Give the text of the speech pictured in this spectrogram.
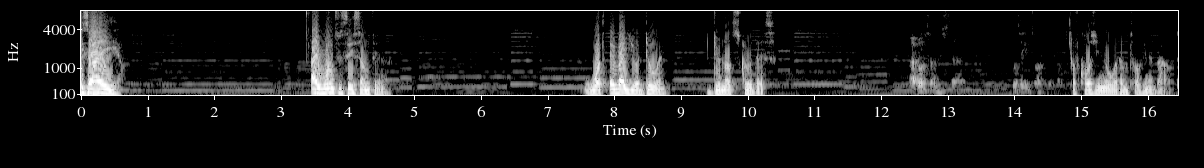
Grace, I... I want to say something. Whatever you're doing, do not screw this. I don't understand. What are you talking about? Of course you know what I'm talking about.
